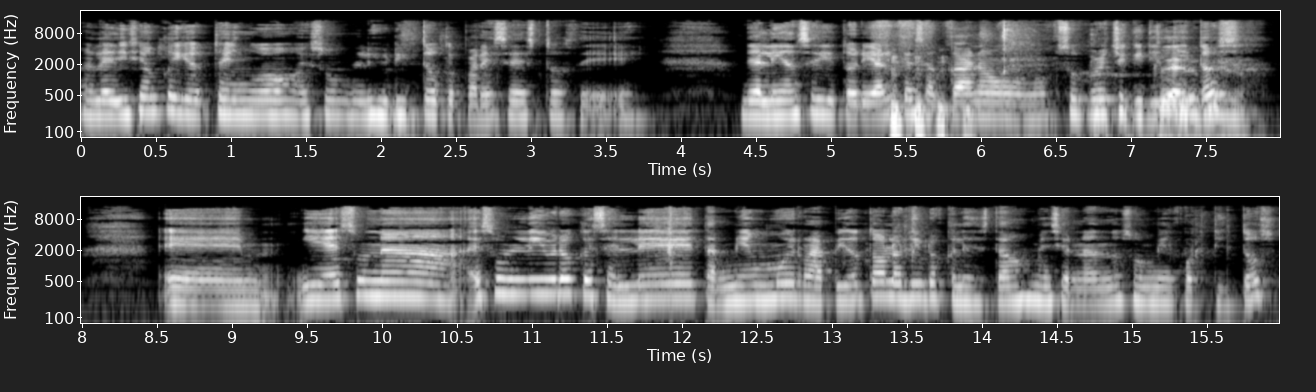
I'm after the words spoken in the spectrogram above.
la edición que yo tengo es un librito que parece estos de, de Alianza Editorial que sacaron súper chiquititos. Eh, y es una es un libro que se lee también muy rápido. Todos los libros que les estamos mencionando son bien cortitos.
